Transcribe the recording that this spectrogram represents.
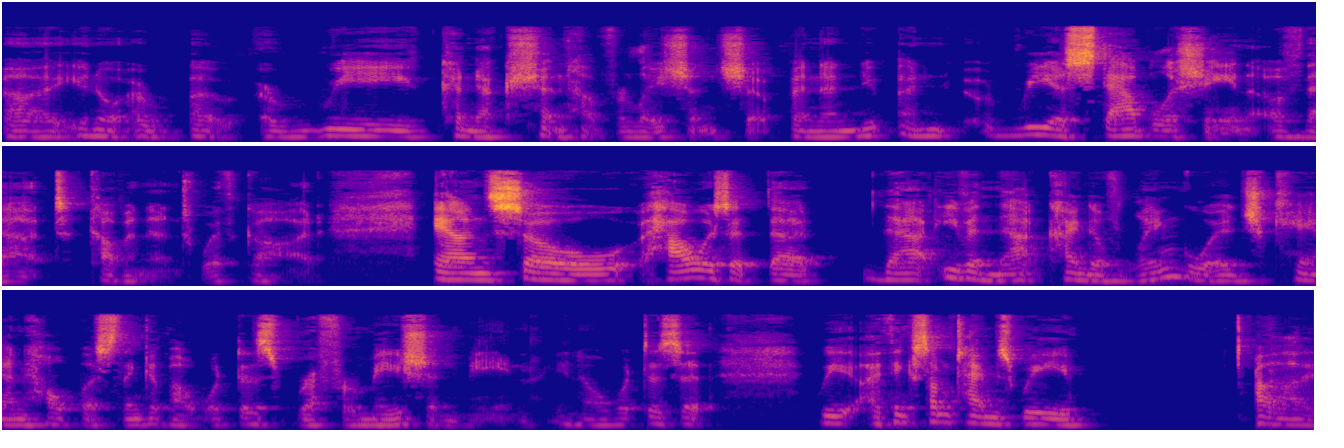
uh, you know a, a, a, reconnection of relationship and a, new, a reestablishing of that covenant with God. And so, how is it that that even that kind of language can help us think about what does reformation mean? You know, what does it? We I think sometimes we uh,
